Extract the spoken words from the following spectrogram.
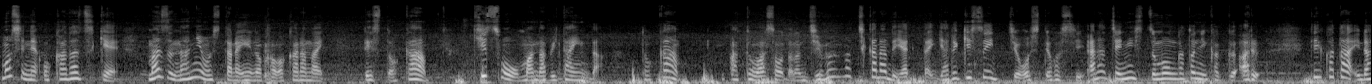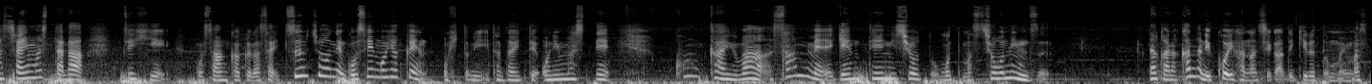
もしねお片付けまず何をしたらいいのかわからないですとか基礎を学びたいんだとかあとはそうだな自分の力でやりたいやる気スイッチを押してほしい。アラチェに質問がとにかくある。っていう方いらっしゃいましたらぜひご参加ください。通常ね5500円お一人いただいておりまして今回は3名限定にしようと思ってます。少人数。だからかなり濃い話ができると思います。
